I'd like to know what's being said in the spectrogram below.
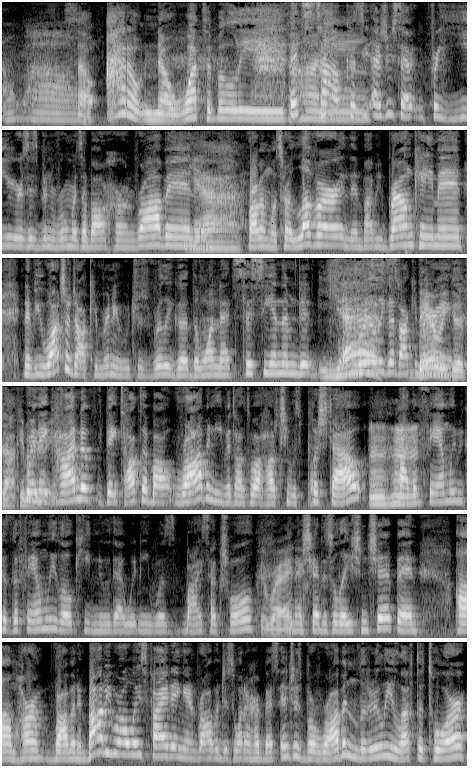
Oh wow! So I don't know what to believe. It's tough because, as you said, for years there's been rumors about her and Robyn, Yeah. and Robyn was her lover, and then Bobby Brown came in. And if you watch a documentary, which was really good, the one that Cissy and them did, Yes, really good documentary, very good documentary, where they kind of they talked about Robyn even talked about how she was pushed out Mm-hmm. by the family because the family low key knew that Whitney was bisexual, Right. And that she had this relationship, and um, her, Robyn, and Bobby were always fighting, and Robyn just wanted her best interest, but Robyn literally left the tour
